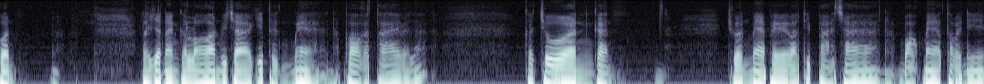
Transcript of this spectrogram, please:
คนหลังจากนั้นก็ร้อนวิชาคิดถึงแม่นะพ่อก็ตายไปแล้ว ก็ชวนกัน ชวนแม่ไปปฏิบัติป่าช้านะบอกแม่ต่อไปนี้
